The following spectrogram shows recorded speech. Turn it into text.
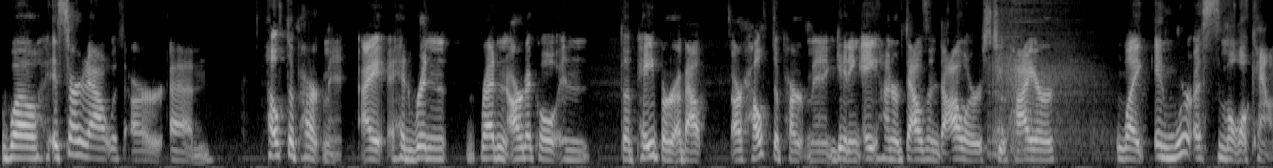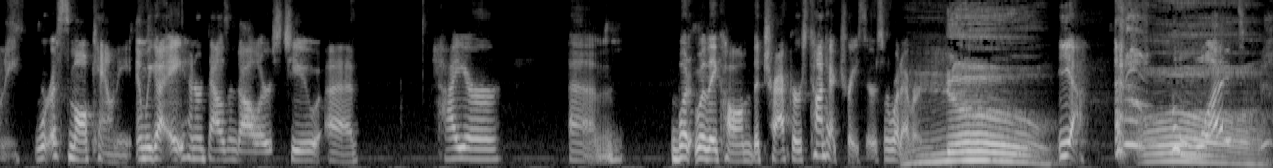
Well, it started out with our um, health department. I had written read an article in the paper about our health department getting eight hundred thousand dollars to hire like and we're a small county. We're a small county and we got eight hundred thousand dollars to uh, hire um what what do they call them the trackers contact tracers or whatever no. yeah Oh. what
